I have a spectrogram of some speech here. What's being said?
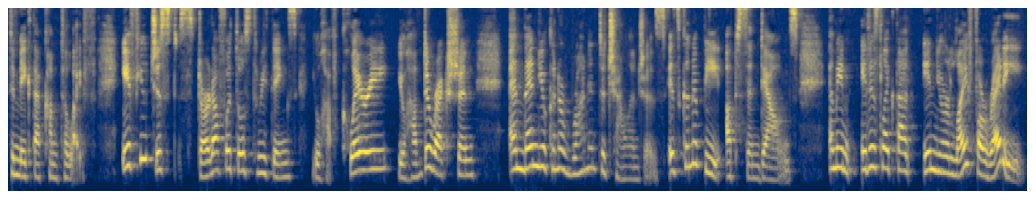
to make that come to life. If you just start off with those three things, you'll have clarity, you'll have direction, and then you're going to run into challenges. It's going to be ups and downs. I mean, it is like that in your life already,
